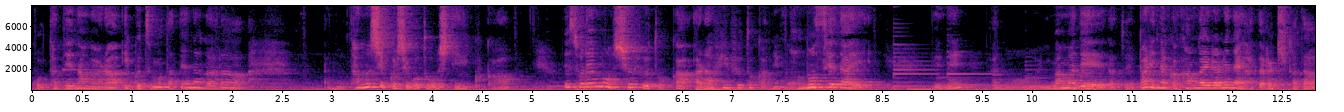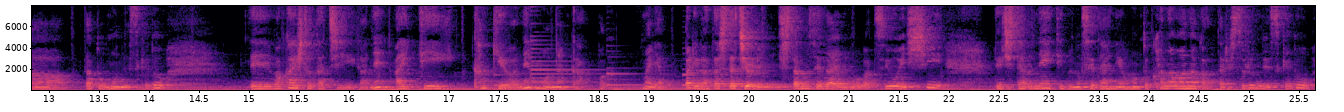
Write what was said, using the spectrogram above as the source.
こう立てながらいくつも立てながらあの楽しく仕事をしていくか。でそれも主婦とかアラフィフとかねこの世代でねあの今までだとやっぱりなんか考えられない働き方だと思うんですけどで若い人たちがね IT 関係はねもうなんかまあ、やっぱり私たちより下の世代の方が強いしデジタルネイティブの世代には本当かなわなかったりするんですけど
